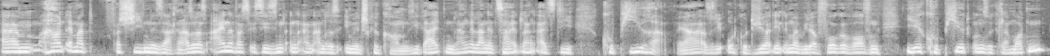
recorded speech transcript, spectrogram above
Ähm, H&M hat verschiedene Sachen. Also das eine, was ist, sie sind in ein anderes Image gekommen. Sie galten lange, lange Zeit lang als die Kopierer. Ja, also die Haute Couture hat ihnen immer wieder vorgeworfen, ihr kopiert unsere Klamotten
